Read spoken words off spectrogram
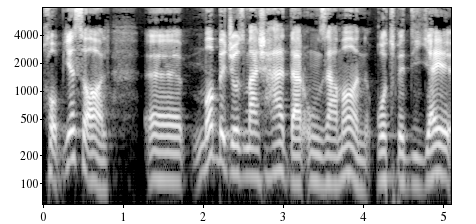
خب یه سوال. ما به جز مشهد در اون زمان قطب دیگری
